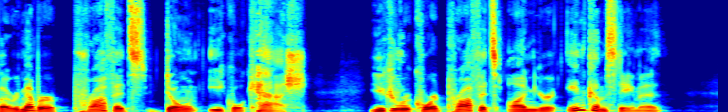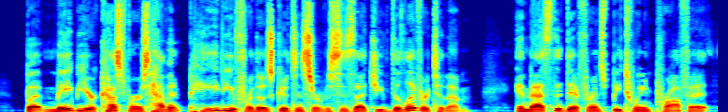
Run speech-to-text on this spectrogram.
But remember, profits don't equal cash. You can record profits on your income statement, but maybe your customers haven't paid you for those goods and services that you've delivered to them. And that's the difference between profit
